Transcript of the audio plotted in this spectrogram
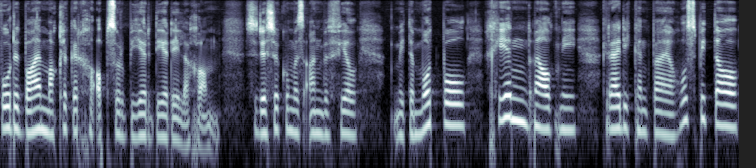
word dit baie makliker geabsorbeer deur die liggaam. So dis hoekom is aanbeveel met 'n motbol geen melk nie kry die kind by 'n hospitaal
